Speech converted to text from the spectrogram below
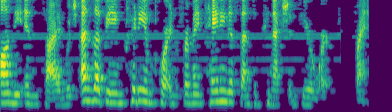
on the inside, which ends up being pretty important for maintaining a sense of connection to your work. Friends.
